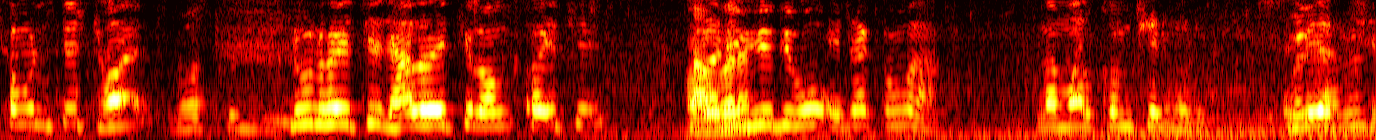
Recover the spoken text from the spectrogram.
কেমন টেস্ট হয়। নুন হয়েছে ঝাল হয়েছে লঙ্কা হয়েছে। আমরা? রিভিউ দিব। এটা কমা? না মাল কমছে মনে বলে যাচ্ছে।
